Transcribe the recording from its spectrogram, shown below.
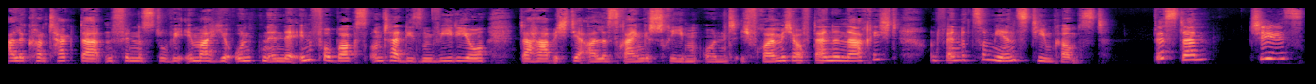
Alle Kontaktdaten findest du wie immer hier unten in der Infobox unter diesem Video. Da habe ich dir alles reingeschrieben und ich freue mich auf deine Nachricht und wenn du zu mir ins Team kommst. Bis dann. Tschüss.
